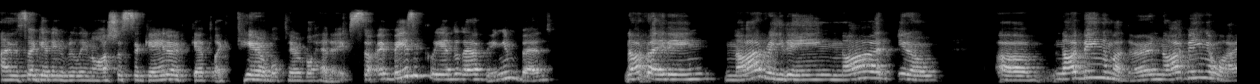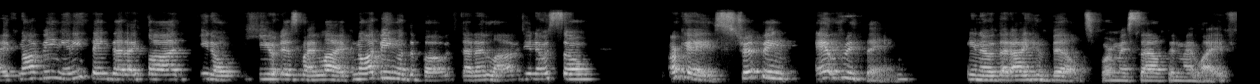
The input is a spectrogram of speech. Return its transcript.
I was like getting really nauseous again. I would get like terrible, terrible headaches. So I basically ended up being in bed, not writing, not reading, not, you know, um, not being a mother, not being a wife, not being anything that I thought, you know, here is my life, not being on the boat that I loved, you know. So, okay, stripping everything, you know, that I have built for myself in my life.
